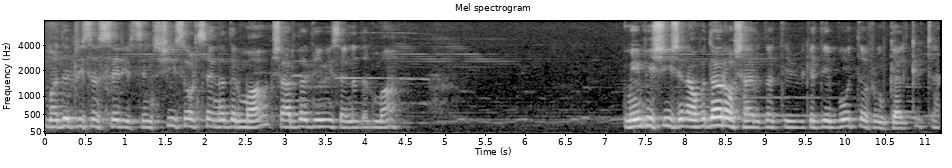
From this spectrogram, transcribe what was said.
Mother Teresa said it seems she is also another Ma, Sharda Devi is another Ma. Maybe she is an avatar of Sharda Devi because they both are from Calcutta.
